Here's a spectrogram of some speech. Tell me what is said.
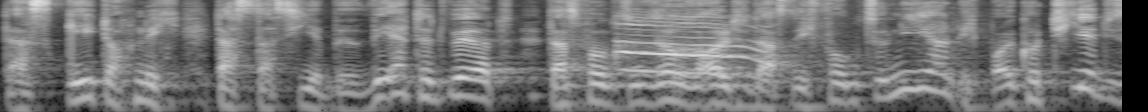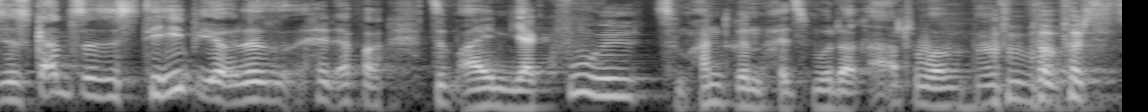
das geht doch nicht, dass das hier bewertet wird. Das funktioniert, so sollte das nicht funktionieren. Ich boykottiere dieses ganze System hier. Und das einfach zum einen ja cool, zum anderen als Moderator. was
